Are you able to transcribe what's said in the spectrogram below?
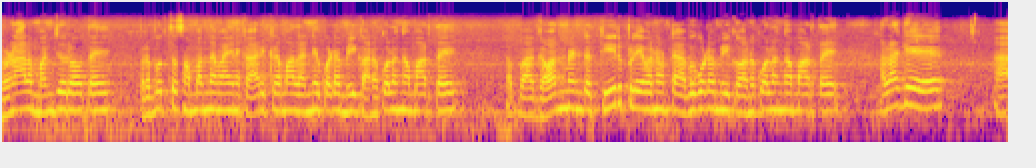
రుణాలు మంజూరు అవుతాయి. ప్రభుత్వ సంబంధమైన కార్యక్రమాలన్నీ కూడా మీకు అనుకూలంగా మారుతాయి. గవర్నమెంట్ తీర్పులు ఏమైనా ఉంటే అవి కూడా మీకు అనుకూలంగా మారుతాయి. అలాగే ఆ,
